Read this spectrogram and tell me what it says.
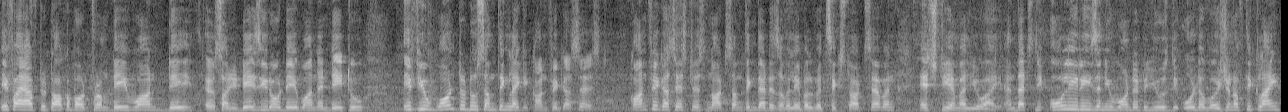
If I have to talk about from day one, day uh, sorry, day zero, day one, and day two, if you want to do something like a config assist, config assist is not something that is available with 6.7 HTML UI, and that's the only reason you wanted to use the older version of the client,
